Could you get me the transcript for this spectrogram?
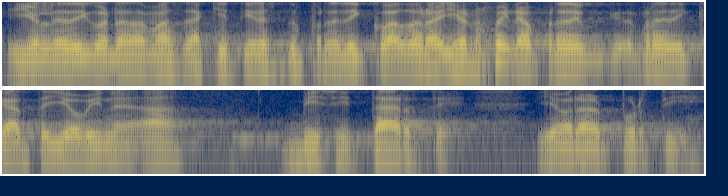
Y yo le digo nada más, aquí tienes tu predicadora, yo no vine a predicarte, yo vine a visitarte y a orar por ti.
